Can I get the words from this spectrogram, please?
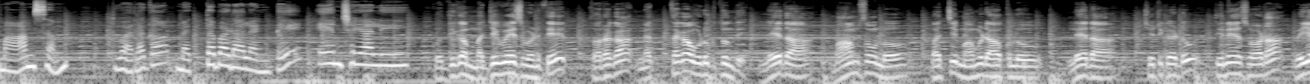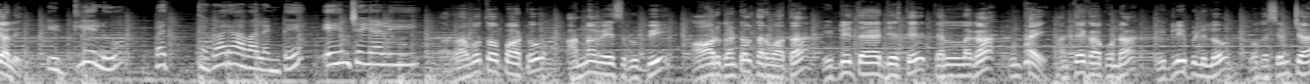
మాంసం త్వరగా మెత్తబడాలంటే ఏం చేయాలి? కొద్దిగా మజ్జిగ వేసి వండితే త్వరగా మెత్తగా ఉడుకుతుంది. లేదా మాంసంలో పచ్చి మామిడి ఆకులు లేదా చిటికెడు తినే సోడా వేయాలి. ఇడ్లీలు మెత్తగా రావాలంటే ఏం చేయాలి? రవ్వతో పాటు అన్నం వేసి రుబ్బి ఆరు గంటల తర్వాత ఇడ్లీ తయారు చేస్తే తెల్లగా ఉంటాయి. అంతేకాకుండా ఇడ్లీ పిండిలో ఒక చెంచా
